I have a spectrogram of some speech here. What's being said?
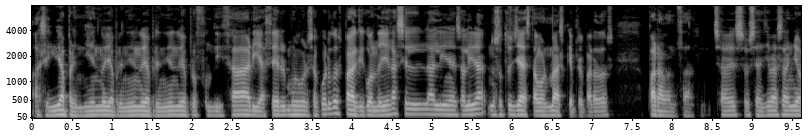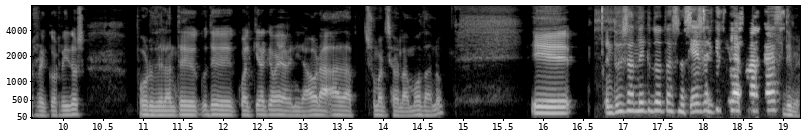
a seguir aprendiendo y aprendiendo y aprendiendo y a profundizar y hacer muy buenos acuerdos para que cuando llegase la línea de salida nosotros ya estamos más que preparados para avanzar, ¿sabes? O sea, llevas años recorridos por delante de cualquiera que vaya a venir ahora a sumarse a la moda, ¿no? Eh, entonces, anécdotas así. Es decir, que las marcas. Dime.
